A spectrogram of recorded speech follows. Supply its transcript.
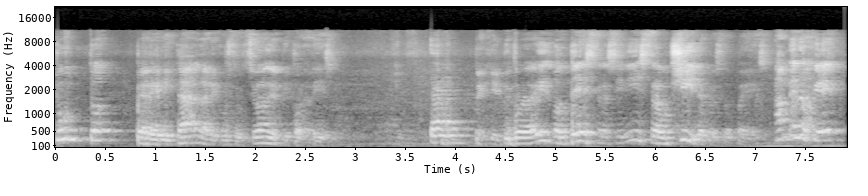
tutto per evitare la ricostruzione del bipolarismo perché il bipolarismo destra-sinistra uccide questo paese a meno che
